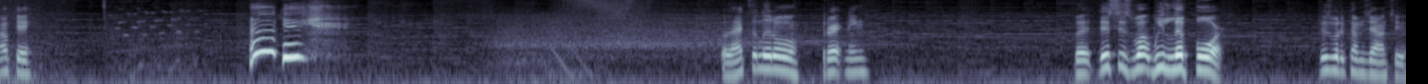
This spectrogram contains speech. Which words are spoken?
Okay. Okay. So that's a little threatening. But this is what we live for. This is what it comes down to.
